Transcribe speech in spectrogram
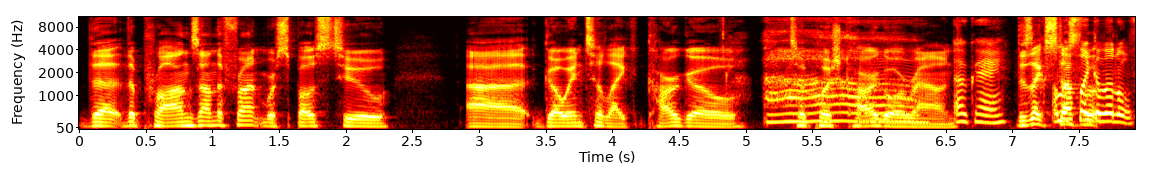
the the prongs on the front were supposed to uh, go into like cargo to push cargo around. Ah, Okay. There's like almost stuff like a little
